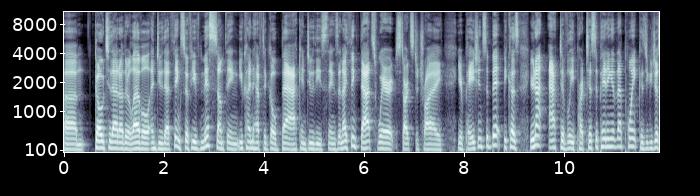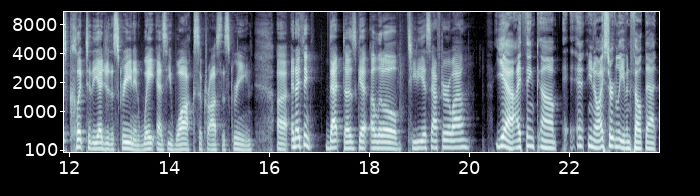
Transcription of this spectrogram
um, go to that other level and do that thing. So if you've missed something, you kind of have to go back and do these things. And I think that's where it starts to try your patience a bit because you're not actively participating at that point because you can just click to the edge of the screen and wait as he walks across the screen. Uh, and I think that does get a little tedious after a while. Yeah, I think um, you know I certainly even felt that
